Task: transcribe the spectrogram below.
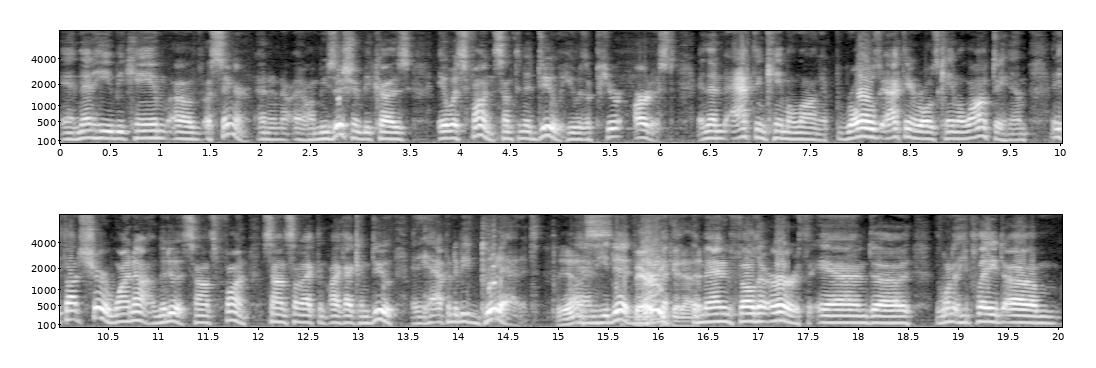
and then he became a, a singer and a, a musician because it was fun, something to do. He was a pure artist, and then acting came along. It Roles, acting roles came along to him, and he thought, sure, why not? I'm gonna do it. Sounds fun. Sounds something I can, like I can do, and he happened to be good at it. Yes, and he did. very the, good at the it. The man Who Fell to Earth, and uh, the one that he played um,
